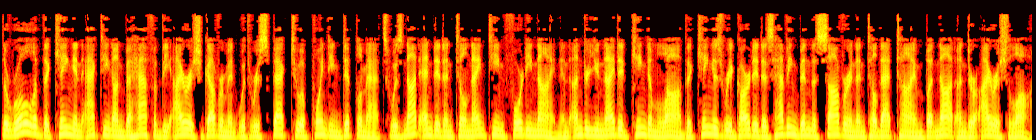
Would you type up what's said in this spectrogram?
The role of the king in acting on behalf of the Irish government with respect to appointing diplomats was not ended until 1949 and under United Kingdom law the king is regarded as having been the sovereign until that time but not under Irish law.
